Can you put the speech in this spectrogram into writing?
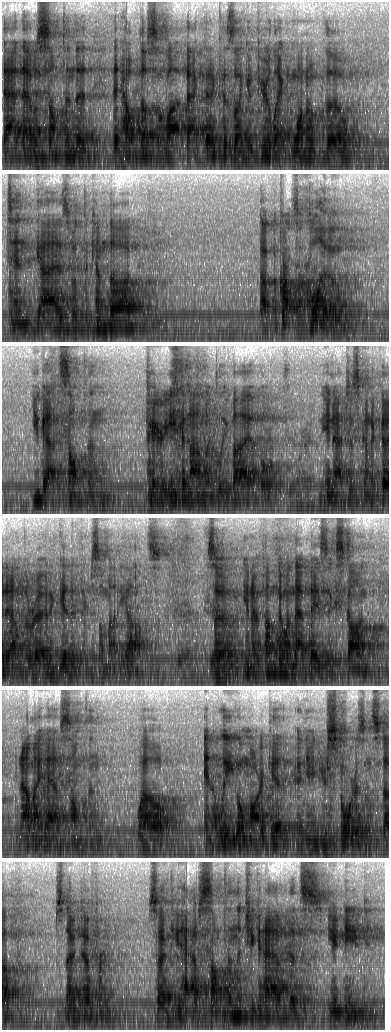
That, that was something that, that helped us a lot back then. Because like if you're like one of the 10 guys with the chem dog uh, across the globe, you got something very economically viable. You're not just gonna go down the road and get it from somebody else. So, you know, if I'm doing that basic skunk, and I might have something, Well, in a legal market and in your stores and stuff, it's no different. So if you have something that you can have that's unique,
